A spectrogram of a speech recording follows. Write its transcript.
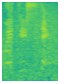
With his stick.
